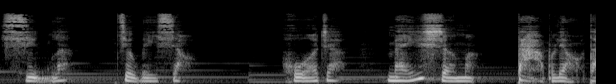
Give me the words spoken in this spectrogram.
醒了就微笑。活着没什么大不了的。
